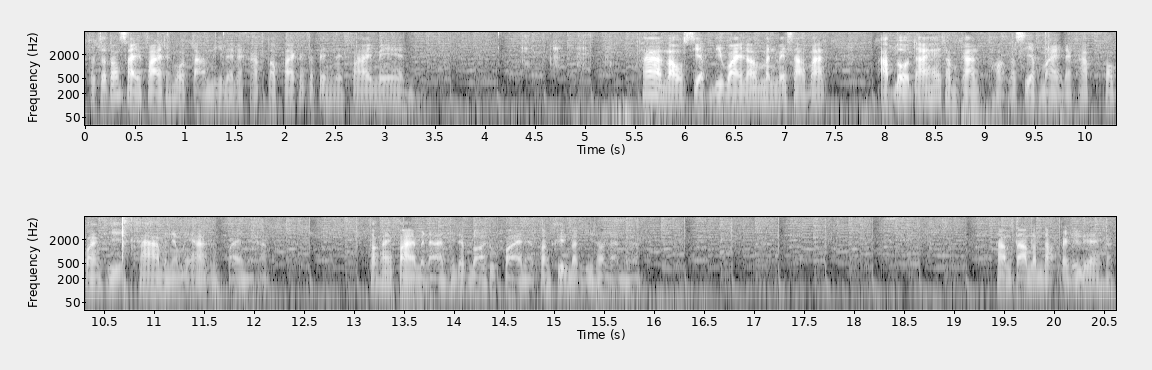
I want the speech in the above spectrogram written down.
เราจะต้องใส่ไฟล์ทั้งหมดตามนี้เลยนะครับ ต่อไปก็จะเป็นในไฟล์ main ถ้าเราเสียบ device แล้วมันไม่สามารถอัปโหลดได้ให้ทำการถอดและเสียบใหม่นะครับ เพราะบางทีค่ามันยังไม่อ่านลงไปนะครับ ต้องให้ไฟล์มันอ่านให้เรียบร้อยทุกไฟล์นะ ต้องขึ้นแบบนี้เท่านั้นนะครับทำตามลำดับไปเรื่อยๆครับ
